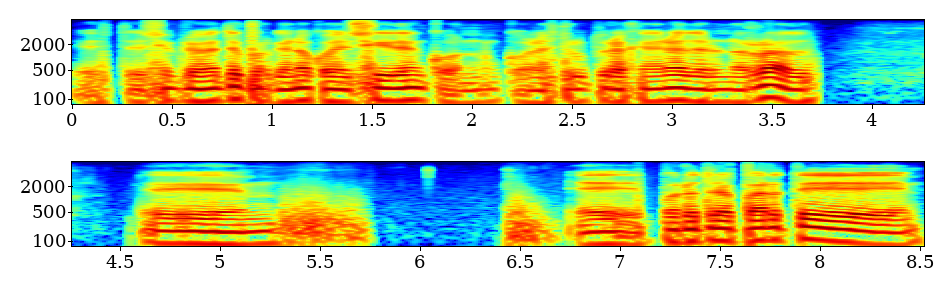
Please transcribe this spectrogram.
Este, simplemente porque no coinciden con, con, la estructura general de lo narrado. Eh, eh, por otra parte,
